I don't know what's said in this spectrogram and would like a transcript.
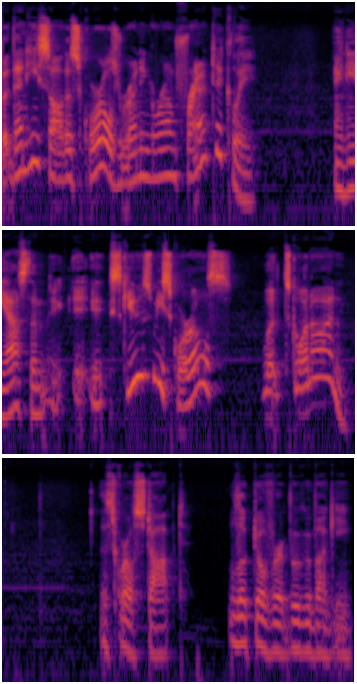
But then he saw the squirrels running around frantically and he asked them, Excuse me, squirrels, what's going on? The squirrel stopped, looked over at Booga Buggie,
